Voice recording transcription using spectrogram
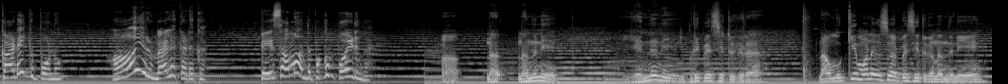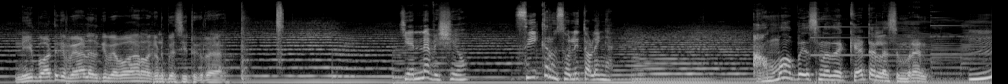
கடைக்கு போகணும். ஆயிரம் வேலை கிடக்கு. பேசாம அந்த பக்கம் போயிடுங்க. ஆ, ந- நந்தினி என்ன நீ இப்படி பேசிட்டு இருக்கிற? நான் முக்கியமான விஷயமா பேசிட்டு இருக்கேன் நந்தினி. நீ பாட்டுக்கு வேலை இருக்கு விவகாரம் இருக்குன்னு பேசிட்டு இருக்கிற. என்ன விஷயம்? சீக்கிரம் சொல்லி தொலைங்க. அம்மா பேசுனதை கேட்டல சிம்ரன். ம்?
